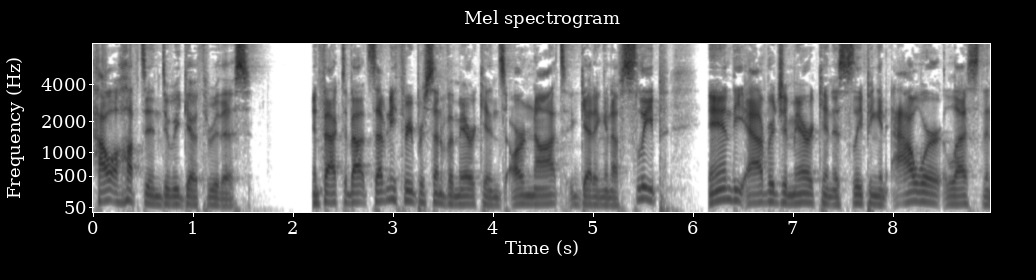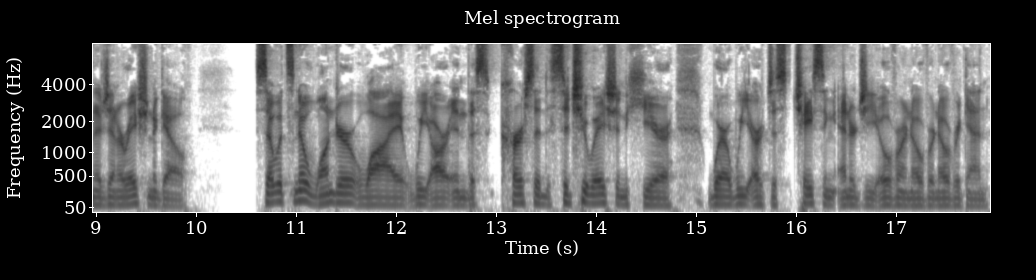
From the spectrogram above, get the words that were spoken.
How often do we go through this? In fact, about 73% of Americans are not getting enough sleep, and the average American is sleeping an hour less than a generation ago. So it's no wonder why we are in this cursed situation here where we are just chasing energy over and over and over again.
